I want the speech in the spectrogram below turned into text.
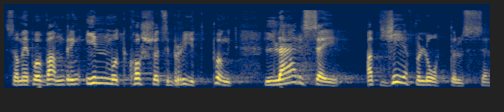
som är på vandring in mot korsets brytpunkt lär sig att ge förlåtelse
